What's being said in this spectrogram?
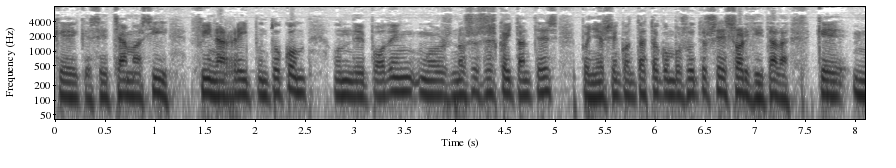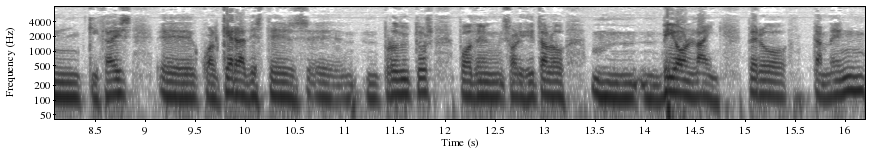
que, que se chama así, Fina rei.com onde poden os nosos escoitantes poñerse en contacto con vosotros e solicitala que mm, quizáis eh, cualquera destes eh, produtos poden solicitalo mm, vía online pero tamén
